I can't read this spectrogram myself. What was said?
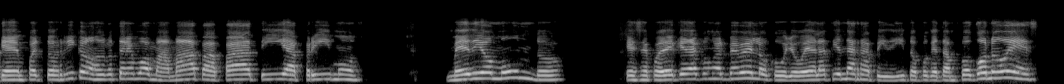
Que en Puerto Rico nosotros tenemos a mamá, papá, tía, primos, medio mundo que se puede quedar con el bebé, loco, yo voy a la tienda rapidito, porque tampoco no es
